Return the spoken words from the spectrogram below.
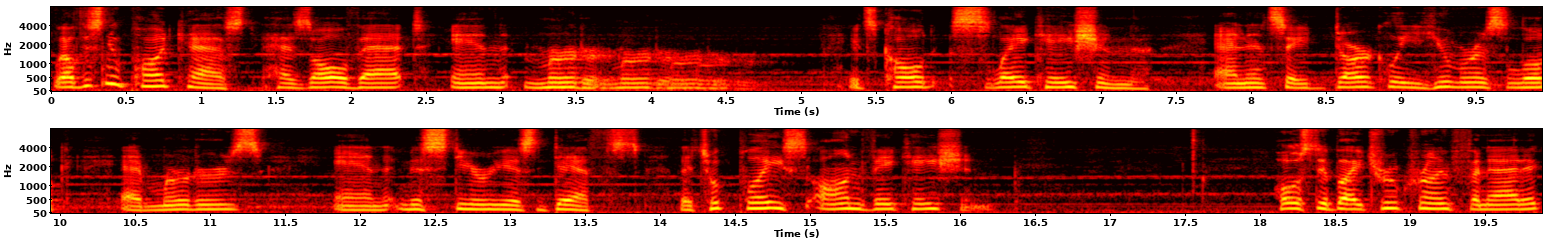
Well, this new podcast has all that and murder. Murder. It's called Slaycation, and it's a darkly humorous look at murders and mysterious deaths that took place on vacation. Hosted by true crime fanatic,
